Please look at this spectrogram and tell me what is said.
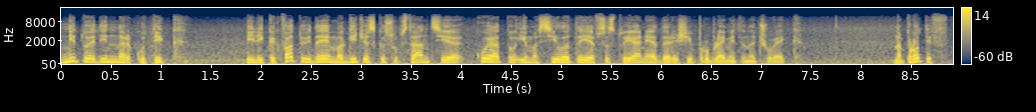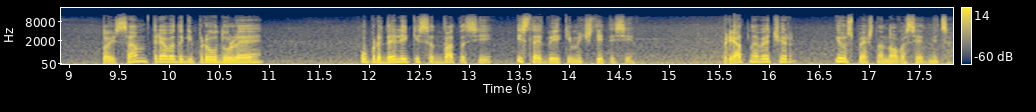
нито един наркотик или каквато и да е магическа субстанция, която има силата и е в състояние да реши проблемите на човек. Напротив, той сам трябва да ги преодолее, определяйки съдбата си и следвайки мечтите си. Приятна вечер и успешна нова седмица!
